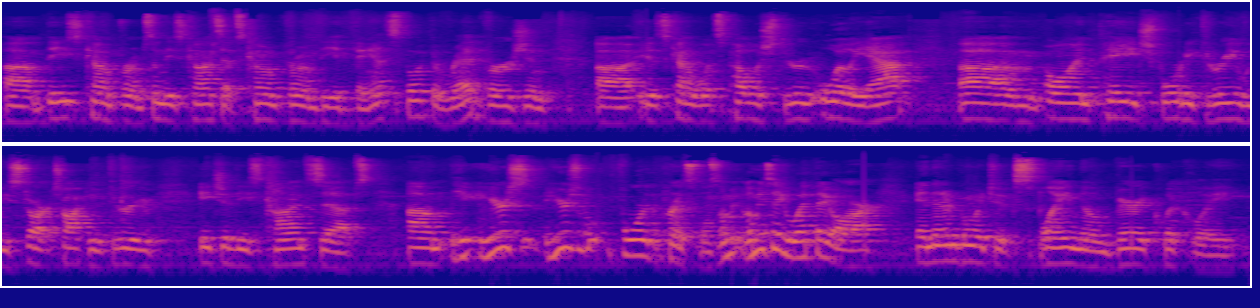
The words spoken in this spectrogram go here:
Um, these come from, some of these concepts come from the advanced book. The red version uh, is kind of what's published through Oily App. Um, on page 43, we start talking through each of these concepts. Um, here's here's four of the principles. Let me let me tell you what they are, and then I'm going to explain them very quickly.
